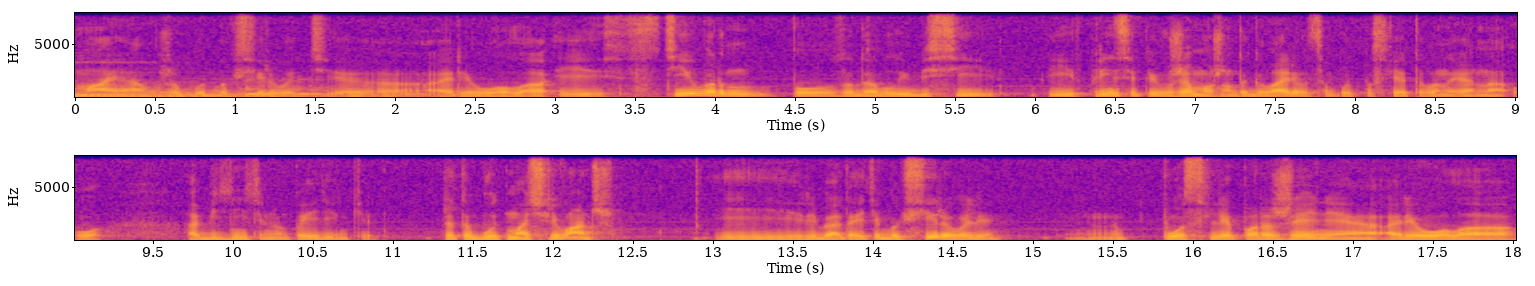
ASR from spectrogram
мая уже будет боксировать э, Ореола и Стиверн по, за WBC. И, в принципе, уже можно договариваться будет после этого, наверное, о объединительном поединке. Это будет матч-реванш. И ребята эти боксировали. После поражения Ореола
